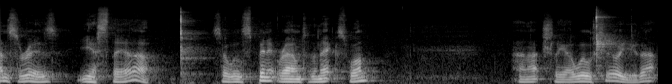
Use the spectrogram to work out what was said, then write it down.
Answer is yes, they are. So we'll spin it round to the next one. And actually, I will show you that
